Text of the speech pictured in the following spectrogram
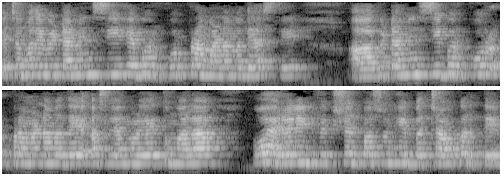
याच्यामध्ये विटॅमिन सी हे भरपूर प्रमाणामध्ये असते. व्हिटॅमिन विटॅमिन सी भरपूर प्रमाणामध्ये असल्यामुळे तुम्हाला व्हायरल इन्फेक्शनपासून हे बचाव करते.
